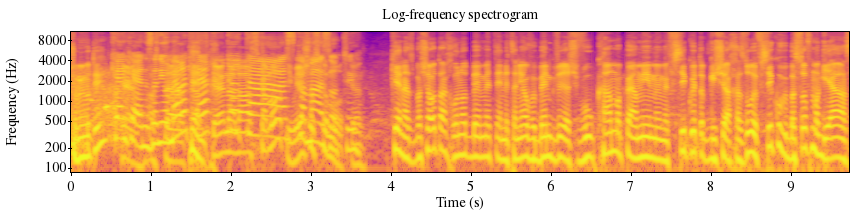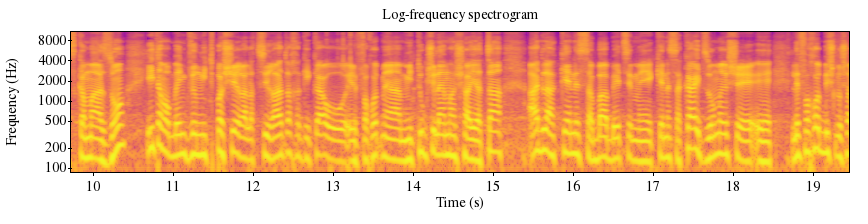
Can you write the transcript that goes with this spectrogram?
שומעים אותי? כן, כן, אז אני אומרת, כן. איך כן, על קרתה ההסכמות, אם יש ההסכמה הסכמות, הזאת? כן. אז בשעות האחרונות באמת אה, נתניהו ובן גביר ישבו כמה פעמים, הם הפסיקו את הפגישה, חזרו, הפסיקו, ובסוף מגיעה ההסכמה הזו. איתמר בן גביר מתפשר על עצירת החקיקה, או לפחות מהמיתוג שלהם השעייתה, עד לכנס הבא, בעצם אה, כנס הקיץ. זה אומר שלפחות בשלושה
